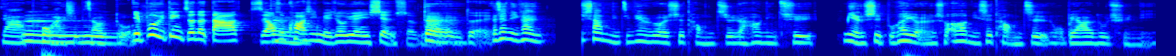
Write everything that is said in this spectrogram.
压迫还是比较多，嗯、也不一定真的大家只要是跨性别就愿意现身嘛，对，对不对？而且你看，像你今天如果是同志，然后你去面试，不会有人说哦，你是同志，我不要录取你。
